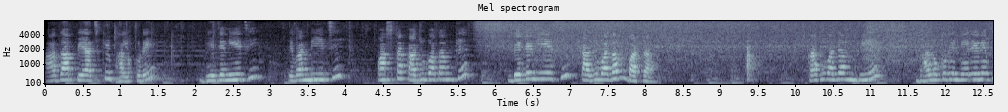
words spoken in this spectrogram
আদা, পেঁয়াজকে ভালো করে ভেজে নিয়েছি। এবার নিয়েছি পাঁচটা কাজু বাদামকে বেটে নিয়েছি, কাজু বাদাম বাটা। কাজু বাদাম দিয়ে ভালো করে নেড়ে নেব।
